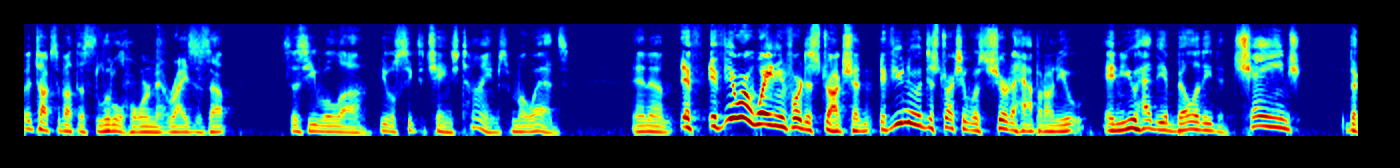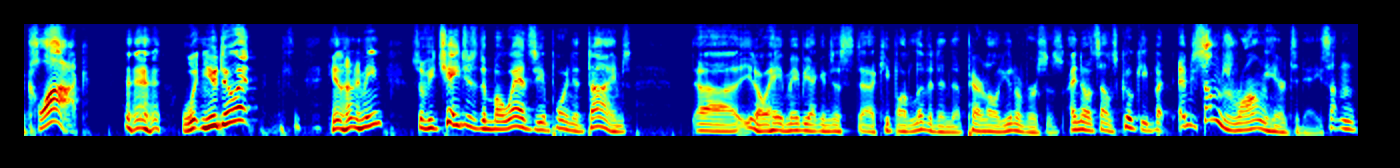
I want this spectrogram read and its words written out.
it talks about this little horn that rises up. It says he will uh, he will seek to change times, moeds. And um, if if you were waiting for destruction, if you knew destruction was sure to happen on you, and you had the ability to change the clock, Wouldn't you do it? you know what I mean? So if he changes the moeds, the appointed times, uh, you know, hey, maybe I can just uh, keep on living in the parallel universes. I know it sounds kooky, but I mean, something's wrong here today. Something,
